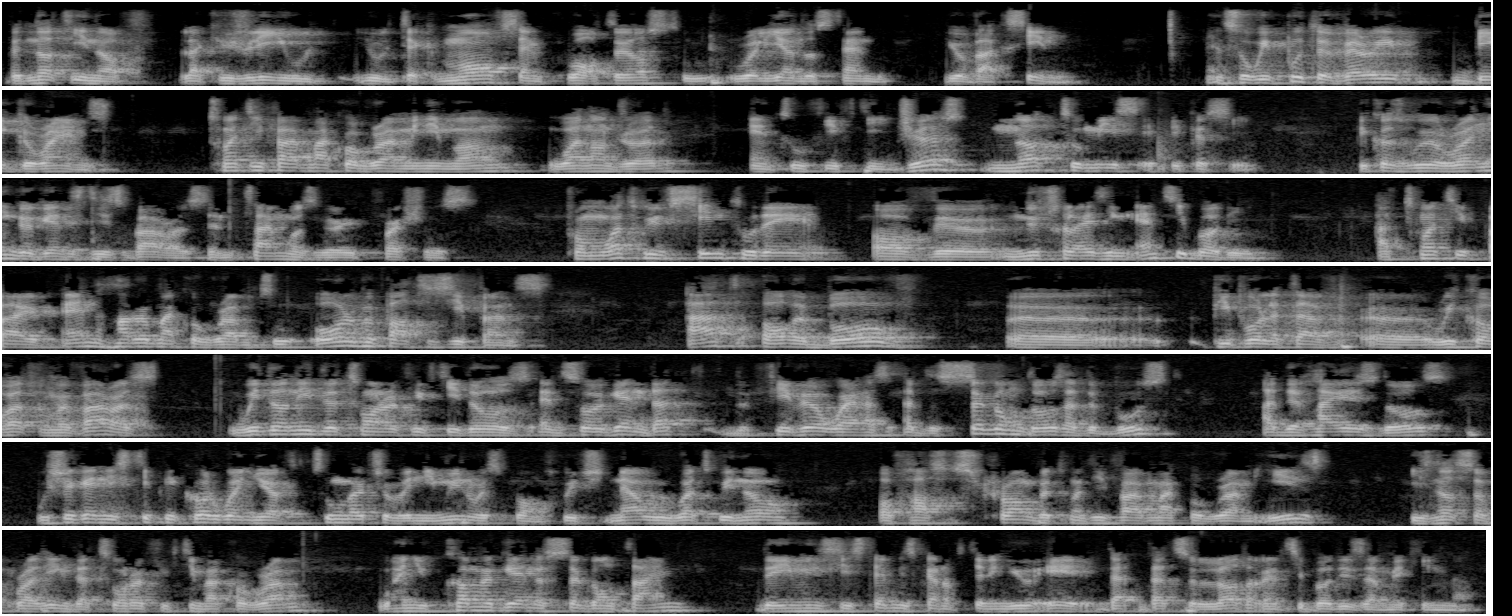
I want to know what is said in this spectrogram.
but not enough. Like usually you you will take months and quarters to really understand your vaccine. And so we put a very big range 25 microgram minimum, 100 and 250, just not to miss efficacy because we were running against this virus and time was very precious. From what we've seen today of the neutralizing antibody, at 25 and 100 microgram to all the participants at or above uh, people that have uh, recovered from the virus, we don't need the 250 dose. And so again, that the fever was at the second dose, at the boost, at the highest dose, which again is typical when you have too much of an immune response, which now with what we know of how strong the 25 microgram is, is not surprising that 250 microgram, when you come again a second time, the immune system is kind of telling you, hey, that, that's a lot of antibodies I'm making now.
